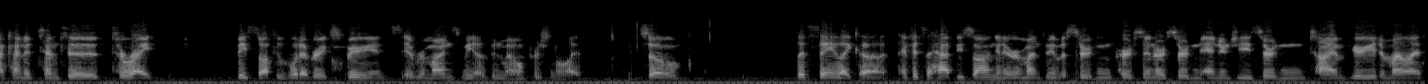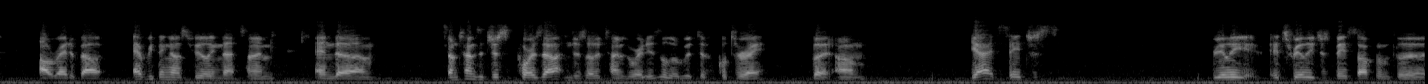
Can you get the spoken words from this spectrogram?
I kind of tend to to write based off of whatever experience it reminds me of in my own personal life. So let's say like uh, if it's a happy song and it reminds me of a certain person or certain energy, certain time period in my life, I'll write about everything I was feeling that time. And um, sometimes it just pours out, and there's other times where it is a little bit difficult to write. But um, yeah, I'd say just really, it's really just based off of the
